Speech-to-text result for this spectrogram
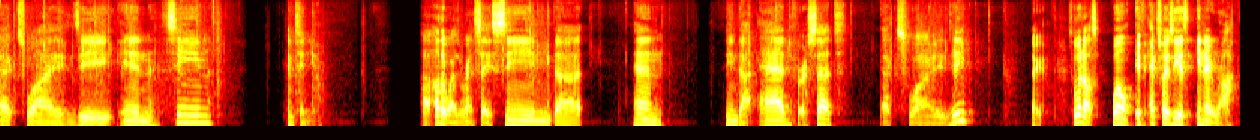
XYZ in seen continue. Uh, otherwise, we're going to say seen dot pen seen dot add for a set XYZ. Go. So what else? Well, if XYZ is in a rock,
